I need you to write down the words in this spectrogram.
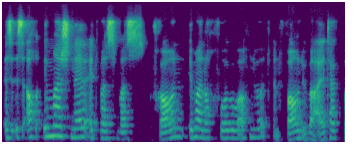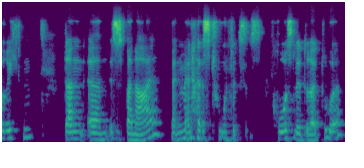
Es ist auch immer schnell etwas, was Frauen immer noch vorgeworfen wird. Wenn Frauen über Alltag berichten, dann ähm, ist es banal. Wenn Männer es tun, ist es Großliteratur.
